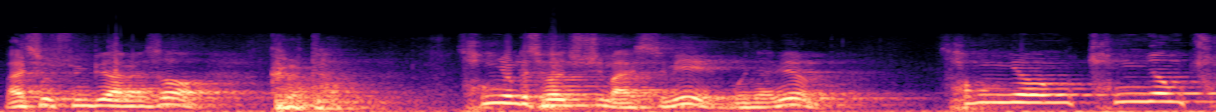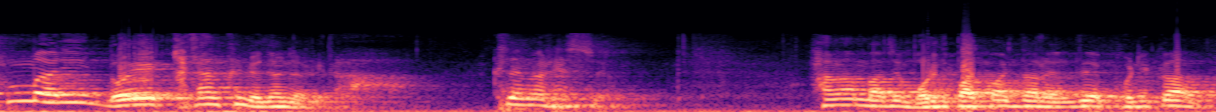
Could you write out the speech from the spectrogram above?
말씀을 준비하면서 그렇다. 성령께서 전해주신 말씀이 뭐냐면 성령, 청령 충만이 너의 가장 큰 면역력이다. 그 생각을 했어요. 항암 맞으면 머리도 빠진다 그랬는데 보니까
